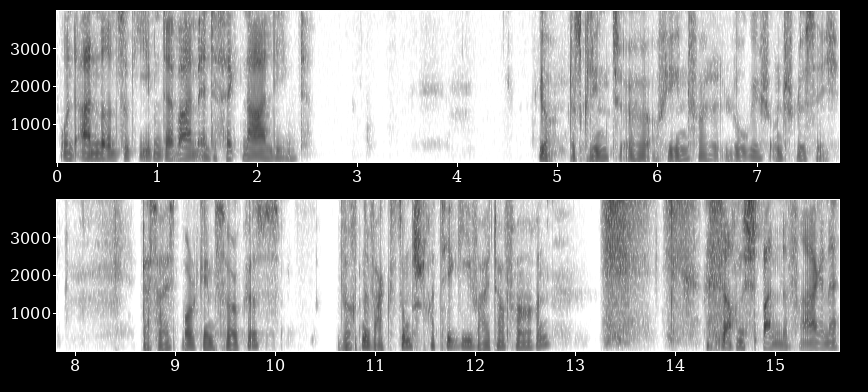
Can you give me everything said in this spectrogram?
und anderen zu geben, der war im Endeffekt naheliegend. Ja, das klingt äh, auf jeden Fall logisch und schlüssig. Das heißt, Board Game Circus wird eine Wachstumsstrategie weiterfahren? Das ist auch eine spannende Frage. Ne?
